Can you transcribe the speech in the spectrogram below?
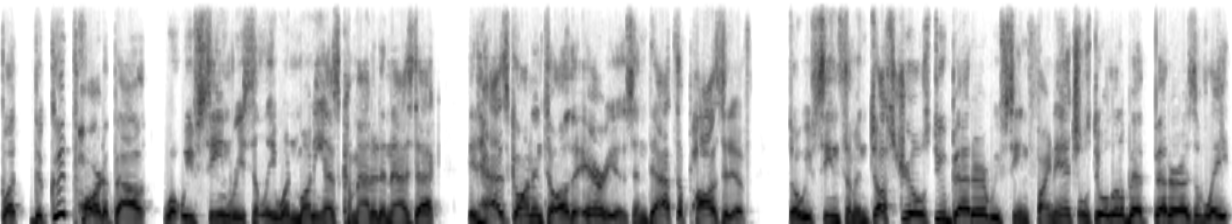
But the good part about what we've seen recently, when money has come out of the Nasdaq, it has gone into other areas, and that's a positive. So we've seen some industrials do better. We've seen financials do a little bit better as of late.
